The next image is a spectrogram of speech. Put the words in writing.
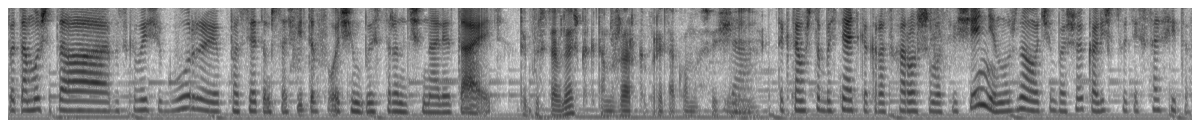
Потому что восковые фигуры под светом софитов очень быстро начинали таять. Ты представляешь, как там жарко при таком освещении? Да. Так там, чтобы снять как раз в хорошем освещении, нужно очень большое количество этих софитов.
